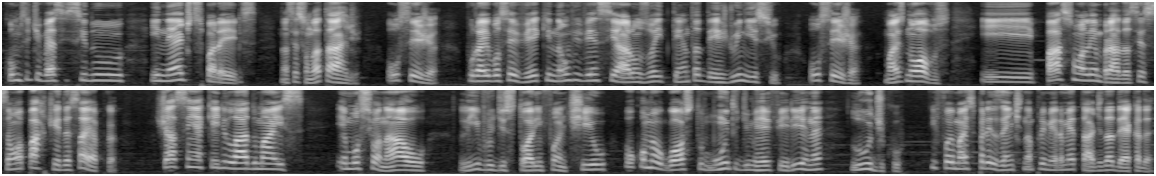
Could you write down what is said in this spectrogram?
como se tivessem sido inéditos para eles, na sessão da tarde. Ou seja, por aí você vê que não vivenciaram os 80 desde o início, ou seja, mais novos, e passam a lembrar da sessão a partir dessa época. Já sem aquele lado mais emocional, livro de história infantil, ou como eu gosto muito de me referir, né, lúdico, e foi mais presente na primeira metade da década.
